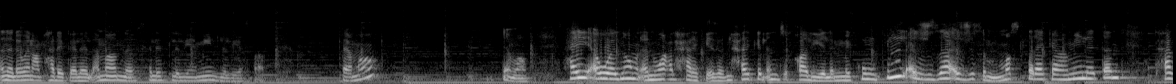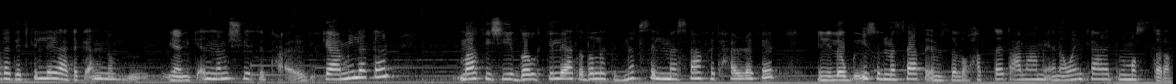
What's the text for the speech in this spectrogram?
أنا لوين عم حركها للأمام للخلف لليمين لليسار. تمام؟ تمام. هي أول نوع من أنواع الحركة. إذا الحركة الانتقالية لما يكون كل أجزاء الجسم مسطرة كاملة تحركت كلياتها كأنه يعني كأنها مشيت كاملة ما في شيء ضل كلياتها ضلت بنفس المسافة تحركت؟ يعني لو بقيس المسافة مثلا لو حطيت علامة أنا وين كانت المسطرة؟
